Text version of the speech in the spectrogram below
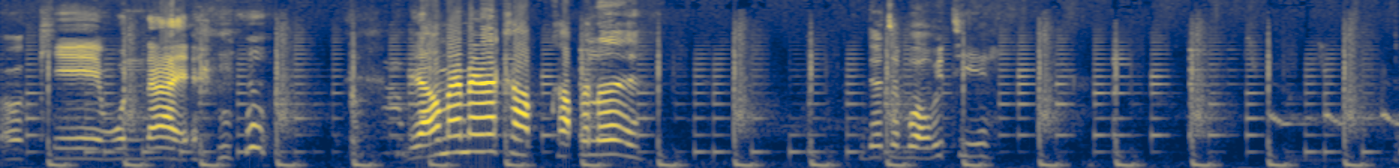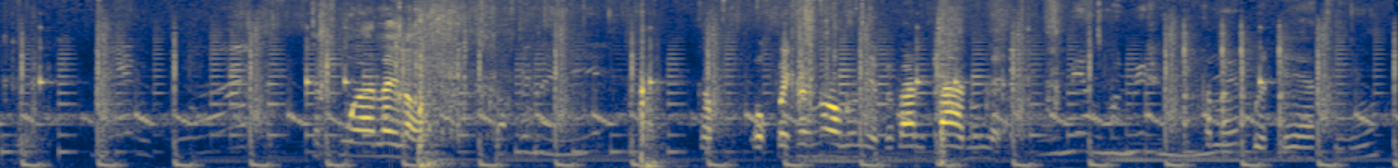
โอเค วนได้ เดี๋ยวไม่ไม่ไม่ขับ ขับไปเลย เดี๋ยวจะบอกวิธีแม่หนูกลัวจะกลัวอะไรหรอกกลับไปไหนกลับออกไปข้างนอกนู่นแหละไปบ้านป้านู่นแหละอุ้ยแม่เอามันไม่ถึงทำไมไม่เปิดแอร์ถึงจะ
